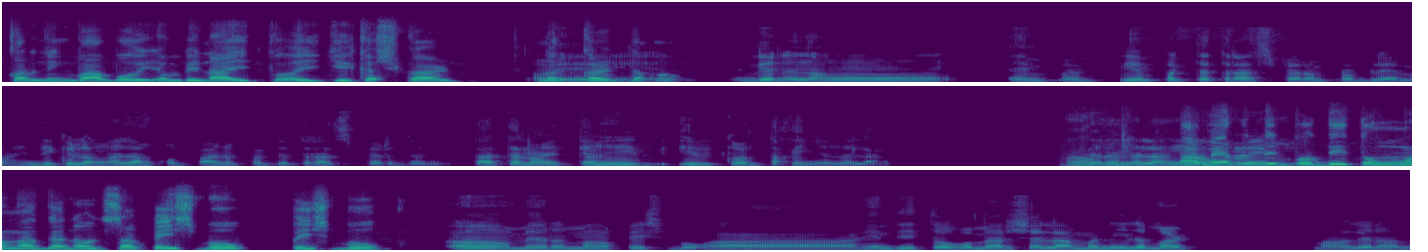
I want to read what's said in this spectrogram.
karneng baboy, ang binayad ko ay GCash card. Nag-card ako. gano'n ang em yung pagta-transfer ang problema. Hindi ko lang alam kung paano pagta-transfer do'n. Tatanungin ka i Mm. i-kontakin niyo na lang. Okay. na lang, Ah, yung meron may din po ditong mga gano'n sa Facebook. Facebook. Oo, meron mga Facebook, ah, hindi 'to commercial, ah, Manila Mart, mga gano'n.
